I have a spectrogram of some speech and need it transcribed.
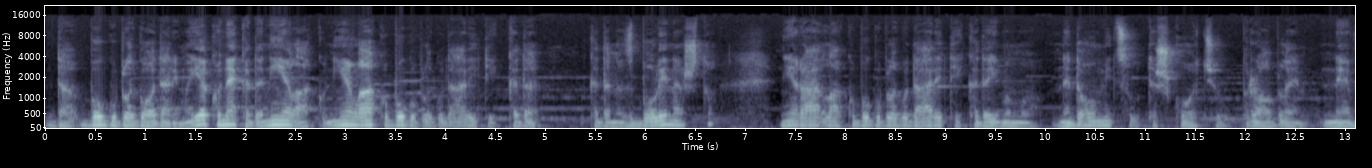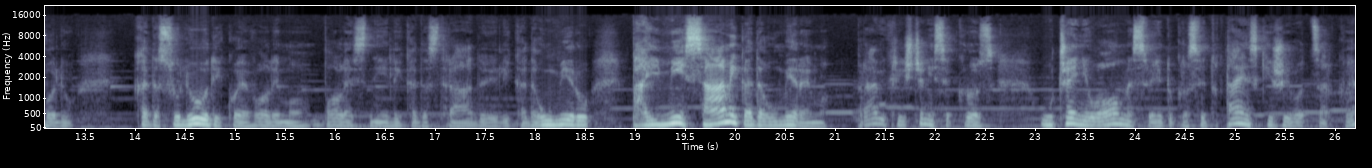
da Bogu blagodarimo. Iako nekada nije lako, nije lako Bogu blagodariti kada kada nas boli nešto, nije lako Bogu blagodariti kada imamo nedoumicu, teškoću, problem, nevolju, kada su ljudi koje volimo bolesni ili kada stradaju ili kada umiru, pa i mi sami kada umiremo. Pravi hrišćani se kroz učenje u ovome svetu, kroz svetotajenski život crkve,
